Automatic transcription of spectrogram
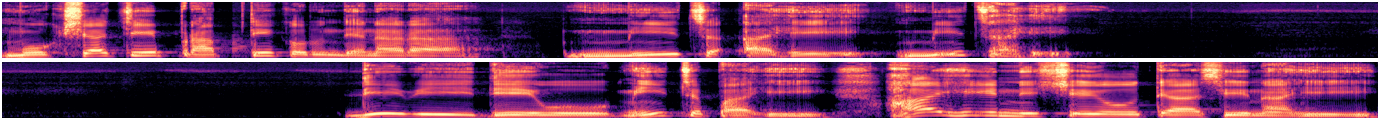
मोक्षाची प्राप्ती करून देणारा मीच आहे मीच आहे. देवी देवो मीच पाही हाही निश्चयो त्यासी नाही.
